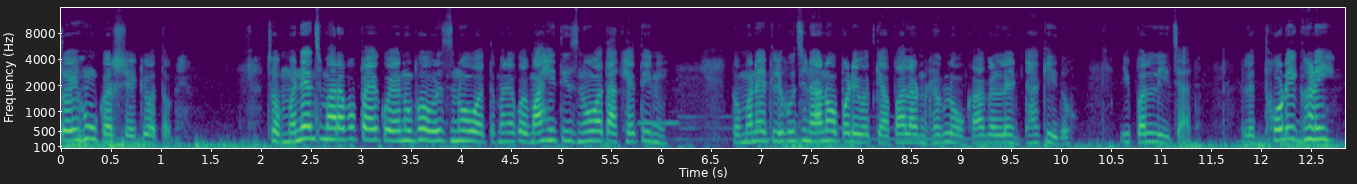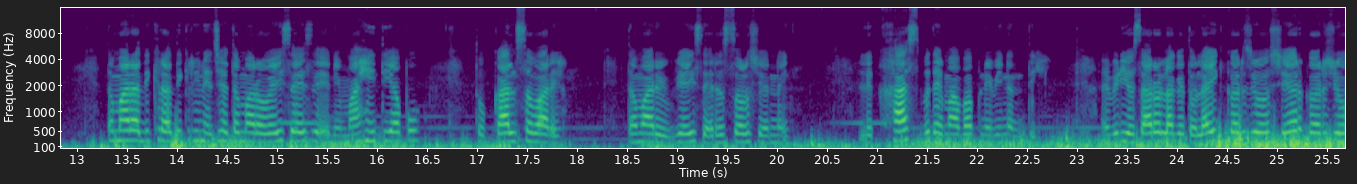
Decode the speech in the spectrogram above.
તો એ શું કરશે કયો તમે? જો મને જ મારા પપ્પાએ કોઈ અનુભવ જ ન હોત, મને કોઈ માહિતી જ ન હોત આ ખેતીની, તો મને એટલી હુજના ન પડી હોત કે આ પાલાનો ઢગલો હું કાગળ લઈને ઢાંકી દો એ પલ્લી જાત. એટલે થોડી ઘણી તમારા દીકરા દીકરીને જે તમારો વ્યવસાય છે એની માહિતી આપો. તો કાલ સવારે તમારે વ્યવસાય રસળશે નહીં. એટલે ખાસ બધા મા બાપને વિનંતી. અને વીડિયો સારો લાગે તો લાઈક કરજો, શેર કરજો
